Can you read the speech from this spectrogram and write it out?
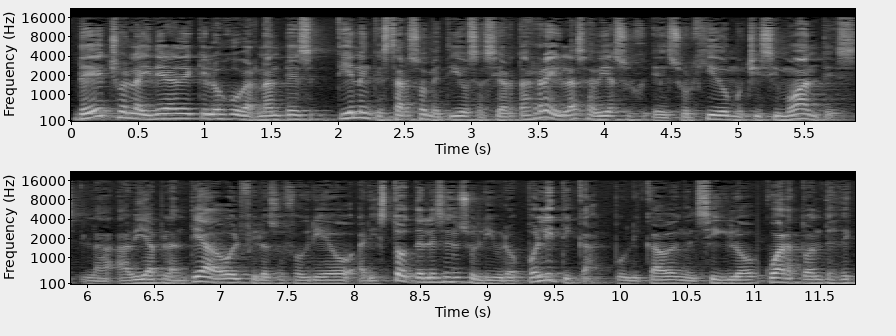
De hecho, la idea de que los gobernantes tienen que estar sometidos a ciertas reglas había eh, surgido muchísimo antes. La había planteado el filósofo griego Aristóteles en su libro Política, publicado en el siglo IV a.C.,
